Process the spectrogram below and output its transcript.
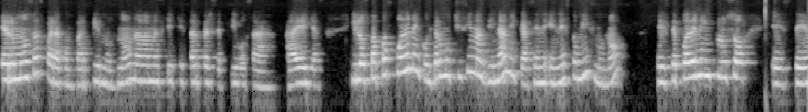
hermosas para compartirnos, ¿no? Nada más que hay que estar perceptivos a, ellas. Y los papás pueden encontrar muchísimas dinámicas en, esto mismo, ¿no? Este, pueden incluso, este,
